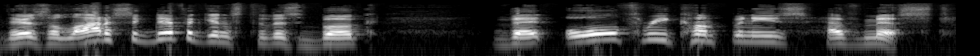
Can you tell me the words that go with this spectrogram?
there's a lot of significance to this book that all three companies have missed.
